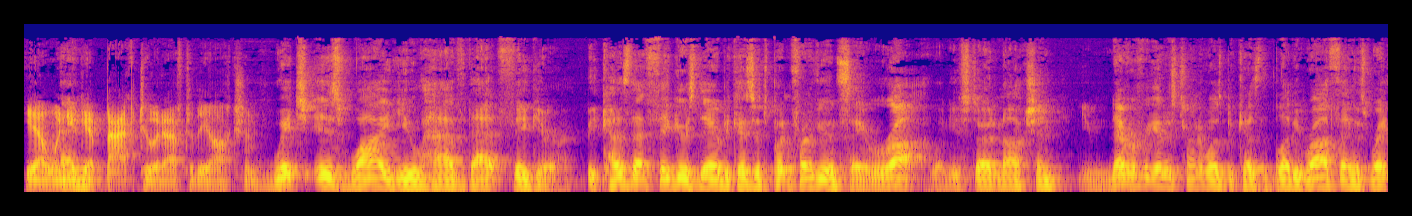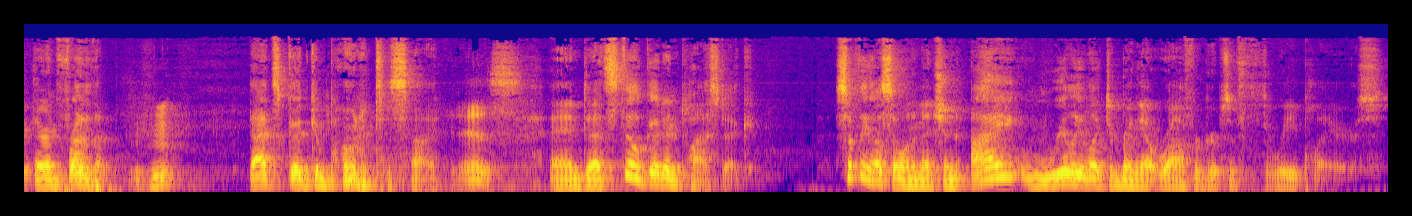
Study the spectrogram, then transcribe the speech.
Yeah, when you get back to it after the auction. which is why you have that figure. Because that figure's there, because it's put in front of you and say Ra when you start an auction, you never forget whose turn it was because the bloody Ra thing is right there in front of them. Mm-hmm. That's good component design. It is. And uh, it's still good in plastic. Something else I want to mention I really like to bring out Ra for groups of three players.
